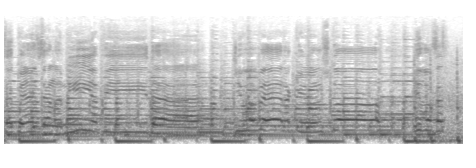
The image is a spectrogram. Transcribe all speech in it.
Vou na minha vida. De volver eu estou. E você.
